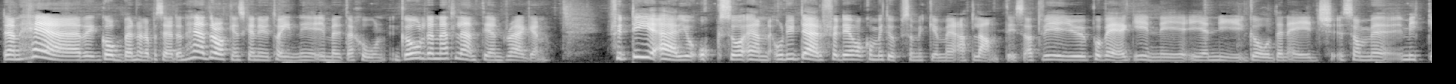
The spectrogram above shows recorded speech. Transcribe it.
Den här gobben, höll jag på att säga, den här draken ska ni ta in i, i meditation. Golden Atlantean Dragon. För det är ju också en, och det är därför det har kommit upp så mycket med Atlantis, att vi är ju på väg in i, i en ny Golden Age, som eh, Micke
